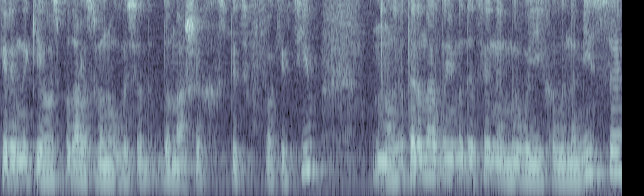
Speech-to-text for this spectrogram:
Керівники господарств звернулися до наших спецфахівців з ветеринарної медицини. Ми виїхали на місце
